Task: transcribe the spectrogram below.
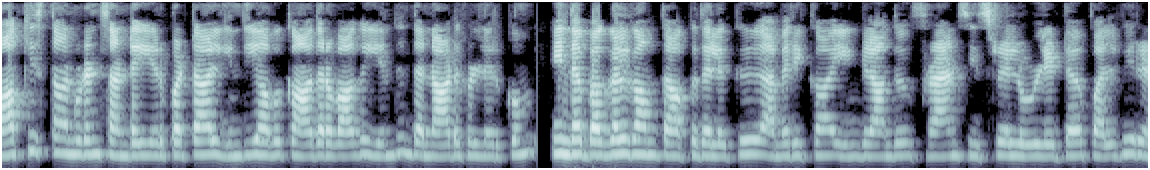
பாகிஸ்தானுடன் சண்டை ஏற்பட்டால் இந்தியாவுக்கு ஆதரவாக எந்தெந்த நாடுகள் நிற்கும்? இந்த பகல்காம் தாக்குதலுக்கு அமெரிக்கா இங்கிலாந்து பிரான்ஸ் இஸ்ரேல் உள்ளிட்ட பல்வேறு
